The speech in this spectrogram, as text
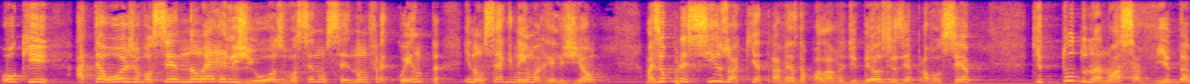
ou que até hoje você não é religioso, você não, se, não frequenta e não segue nenhuma religião, mas eu preciso aqui, através da palavra de Deus, dizer para você que tudo na nossa vida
